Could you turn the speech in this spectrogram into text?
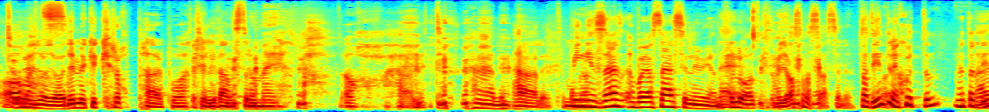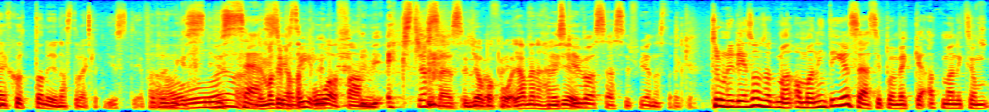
Oj, oj, oj, det är mycket kropp här på till vänster om mig. Åh, härligt. Härligt. Härligt. Många- Ingen sass, var jag sassy nu igen? Nej, Förlåt. Det var jag som var sassy nu. Fast det är inte den 17? Vänta, Nej, det, 17 är ju nästa vecka. just det. Fattar hur, mycket, Oh, hur ja. sassy Nu måste vi jag passa på. Det Fan. blir extra sassy. nu Jobba på. för- Ja, men Vi ska ju vara sassy-fria nästa vecka. Tror ni det är så att man, om man inte är sassy på en vecka, att man liksom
